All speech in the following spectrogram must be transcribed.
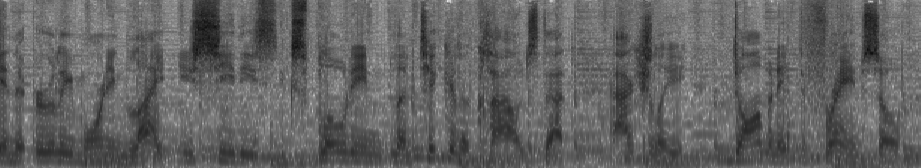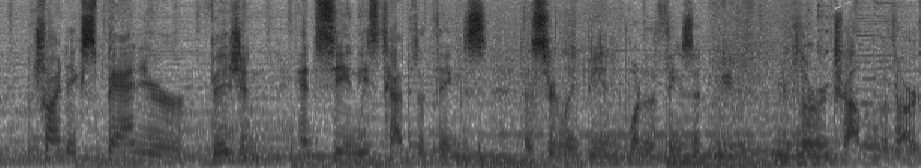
in the early morning light, you see these exploding lenticular clouds that actually dominate the frame. So trying to expand your vision and seeing these types of things has certainly been one of the things that we've, learned traveling with art.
